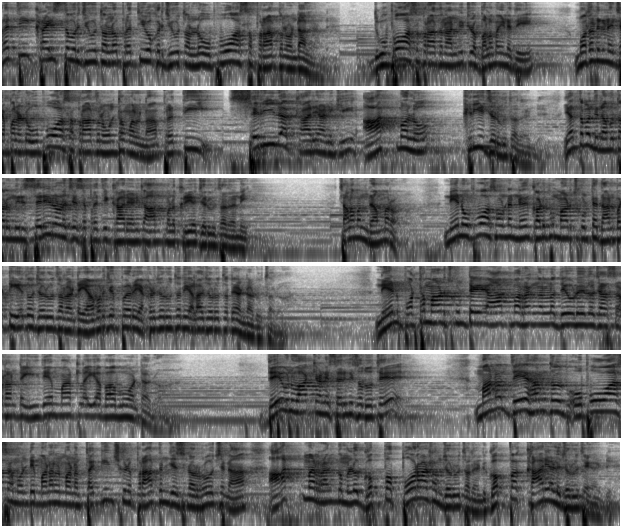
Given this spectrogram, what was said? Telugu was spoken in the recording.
ప్రతి క్రైస్తవుడి జీవితంలో ప్రతి ఒక్కరి జీవితంలో ఉపవాస ప్రార్థన ఉండాలండి. ఉపవాస ప్రార్థన అన్నింటిలో బలమైనది. మొదటిగా నేను చెప్పాలంటే ఉపవాస ప్రార్థన ఉండటం వలన ప్రతి శరీర కార్యానికి ఆత్మలో క్రియ జరుగుతుందండి. ఎంతమంది నమ్ముతారు మీరు శరీరంలో చేసే ప్రతి కార్యానికి ఆత్మలో క్రియ జరుగుతుందని? చాలామంది నమ్మరు. నేను ఉపవాసం ఉంటే నేను కడుపు మార్చుకుంటే దాన్ని బట్టి ఏదో జరుగుతుందంటే ఎవరు చెప్పారు ఎక్కడ జరుగుతుంది ఎలా జరుగుతుంది అని అడుగుతారు. నేను పొట్ట మార్చుకుంటే ఆత్మరంగంలో దేవుడు ఏదో చేస్తాడంటే ఇదేం మాటలయ్యా బాబు అంటారు. దేవుని వాక్యాన్ని సరిగి చదివితే మనం దేహంతో ఉపవాసం ఉండి మనల్ని మనం తగ్గించుకుని ప్రార్థన చేసిన రోజున ఆత్మరంగంలో గొప్ప పోరాటం జరుగుతుందండి. గొప్ప కార్యాలు జరుగుతాయండి.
